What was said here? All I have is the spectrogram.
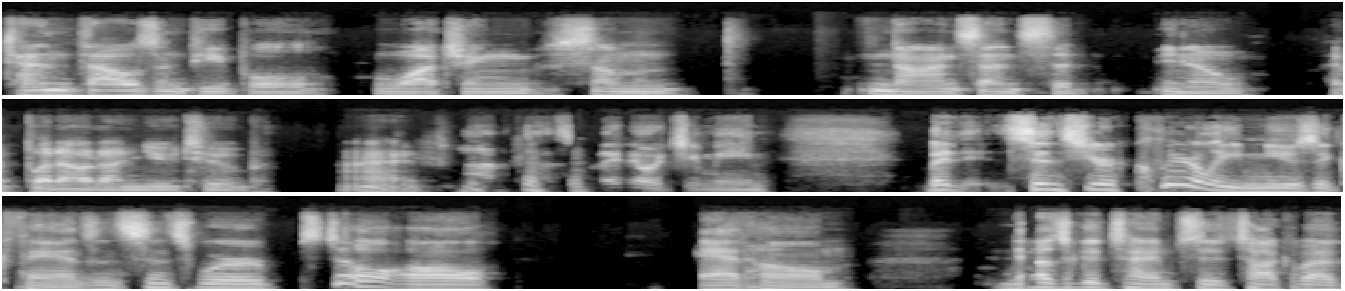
ten thousand people watching some nonsense that you know I put out on YouTube. All right. I know what you mean. But since you're clearly music fans, and since we're still all at home, now's a good time to talk about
